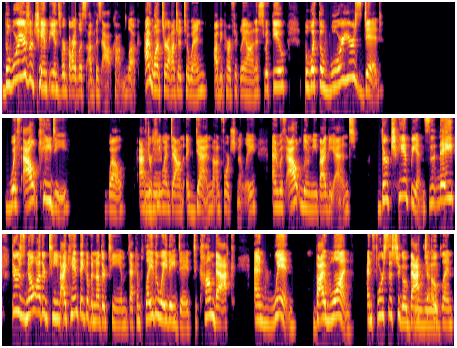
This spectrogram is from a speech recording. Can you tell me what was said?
the Warriors are champions regardless of this outcome. Look, I want Toronto to win. I'll be perfectly honest with you. But what the Warriors did without KD, well, after mm-hmm. he went down again, unfortunately, and without Looney by the end, they're champions. They there's no other team. I can't think of another team that can play the way they did to come back and win by one and force us to go back mm-hmm. to Oakland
